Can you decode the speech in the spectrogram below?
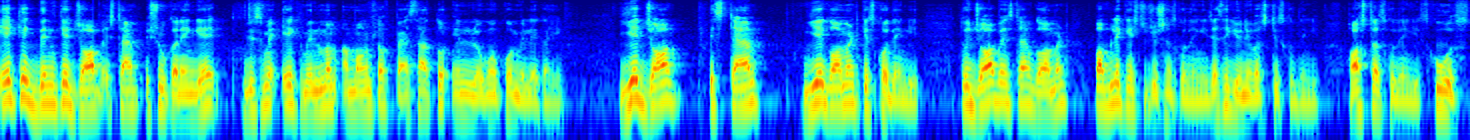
एक एक दिन के जॉब स्टैंप इशू करेंगे, जिसमें एक मिनिमम अमाउंट ऑफ़ पैसा तो इन लोगों को मिलेगा ही। ये जॉब स्टैंप ये गवर्नमेंट किसको देंगी? तो job stamp government public institutions को देंगी, जैसे यूनिवर्सिटीज को देंगी हॉस्टल्स को देंगी schools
